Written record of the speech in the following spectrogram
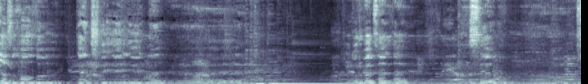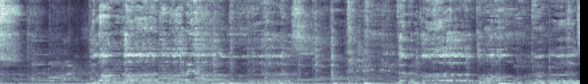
Yazık oldu gençliğime. Gurbet elde olmuş Yılandan var yağmış Demirden duman olmuş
